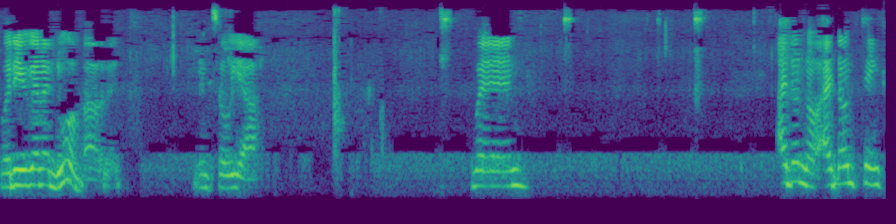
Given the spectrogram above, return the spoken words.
what are you gonna do about it? And so yeah. When I don't know, I don't think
